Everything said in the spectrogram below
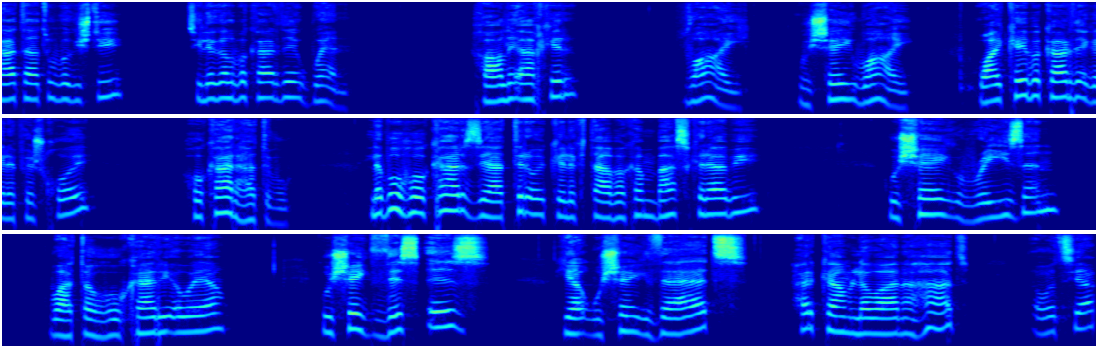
کاتات و بەگشتی چی لەگەڵ بەکاردێ وێن خاڵی ئاخیر وای وشەی وای وای کەی بەکاردێگە لە پێش خۆی هۆکار هاتبوو لە بۆ هۆکار زیاتر ئەوی کە لە کتابەکەم باس کرابی وشەی ریزن واتە هۆکاری ئەوەیە وشەی this is یا وشەی that's هەر کام لەوانە هات ئەوە چیە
